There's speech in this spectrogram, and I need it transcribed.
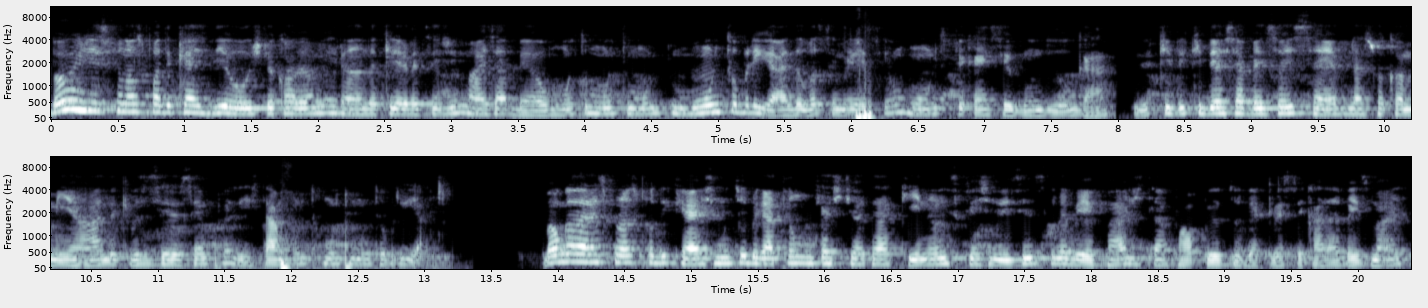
Bom, esse foi o nosso podcast de hoje. A Abel Miranda. Queria agradecer demais, Abel. Muito, muito, muito, muito obrigado. Você mereceu muito ficar em segundo lugar. Que, que Deus te abençoe sempre na sua caminhada. Que você seja sempre feliz, tá? Muito, muito, muito obrigado. Bom, galera, esse foi o nosso podcast. Muito obrigado a todo mundo que assistiu até aqui. Não esqueça de se inscrever para ajudar o Papo YouTube a crescer cada vez mais.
